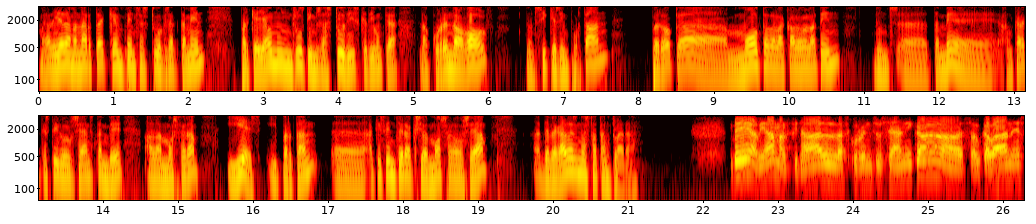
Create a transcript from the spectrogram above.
M'agradaria demanar-te què en penses tu exactament, perquè hi ha uns últims estudis que diuen que la corrent del Golf doncs sí que és important, però que molta de la calor latent doncs, eh, també, encara que estigui als oceans, també a l'atmosfera hi és. I, per tant, eh, aquesta interacció atmosfera-oceà eh, de vegades no està tan clara. Bé, aviam, al final les corrents oceàniques el que van és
